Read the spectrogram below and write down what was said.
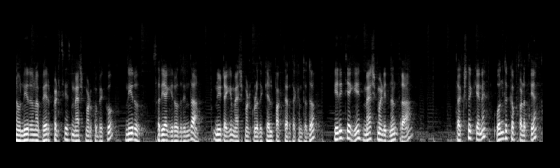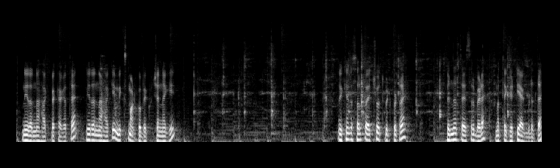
ನಾವು ನೀರನ್ನು ಬೇರ್ಪಡಿಸಿ ಮ್ಯಾಶ್ ಮಾಡ್ಕೋಬೇಕು. ನೀರು ಸರಿಯಾಗಿರೋದ್ರಿಂದ ನೀಟಾಗಿ ಮ್ಯಾಶ್ ಮಾಡ್ಕೊಳ್ಳೋದಕ್ಕೆ ಹೆಲ್ಪ್ ಆಗ್ತಾ ಇರತಕ್ಕಂಥದ್ದು. ಈ ರೀತಿಯಾಗಿ ಮ್ಯಾಶ್ ಮಾಡಿದ ನಂತರ ತಕ್ಷಣಕ್ಕೇ ಒಂದು ಕಪ್ ಅಳತೆಯ ನೀರನ್ನು ಹಾಕಬೇಕಾಗತ್ತೆ. ನೀರನ್ನು ಹಾಕಿ ಮಿಕ್ಸ್ ಮಾಡ್ಕೋಬೇಕು ಚೆನ್ನಾಗಿ. ಯಾಕೆಂದರೆ ಸ್ವಲ್ಪ ಹೆಚ್ಚು ಹೊತ್ತು ಬಿಟ್ಬಿಟ್ರೆ ಬೆಂದಂಥ ಹೆಸರುಬೇಳೆ ಮತ್ತೆ ಗಟ್ಟಿ ಆಗಿಬಿಡುತ್ತೆ.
